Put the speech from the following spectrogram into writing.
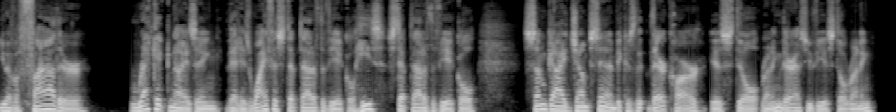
you have a father recognizing that his wife has stepped out of the vehicle. He's stepped out of the vehicle. Some guy jumps in because th- their car is still running. Their SUV is still running.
